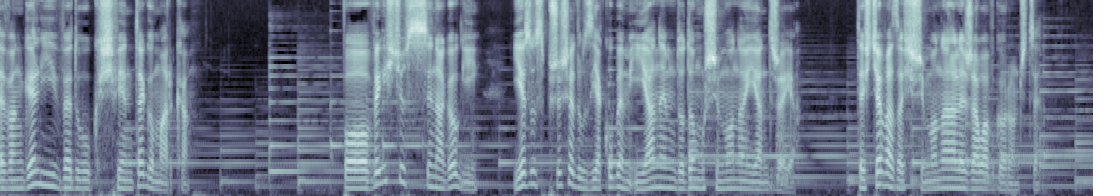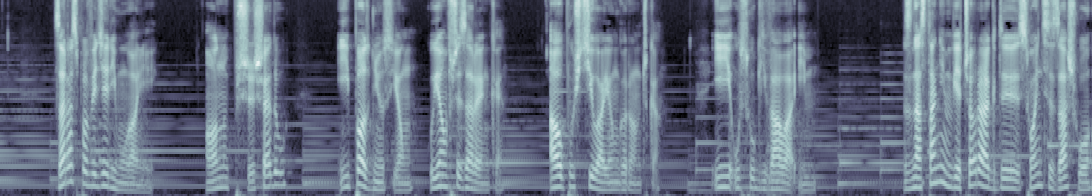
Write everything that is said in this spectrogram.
Ewangelii według świętego Marka. Po wyjściu z synagogi, Jezus przyszedł z Jakubem i Janem do domu Szymona i Andrzeja. Teściowa zaś Szymona leżała w gorączce. Zaraz powiedzieli mu o niej. On przyszedł i podniósł ją, ująwszy za rękę, a opuściła ją gorączka i usługiwała im. Z nastaniem wieczora, gdy słońce zaszło,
